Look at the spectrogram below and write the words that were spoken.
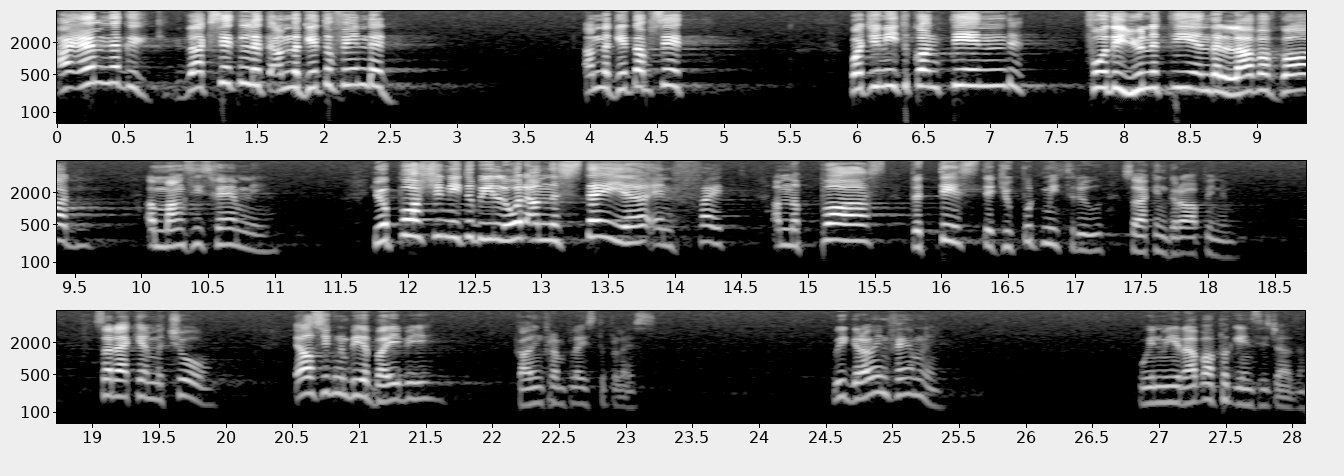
I am not, like settle it. I'm not get offended. I'm not get upset. But you need to contend for the unity and the love of God amongst his family. Your portion need to be, Lord, I'm to stay here and fight. I'm going to pass the test that you put me through so I can grow up in him. So that I can mature. Else you're going to be a baby going from place to place. We grow in family when we rub up against each other.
